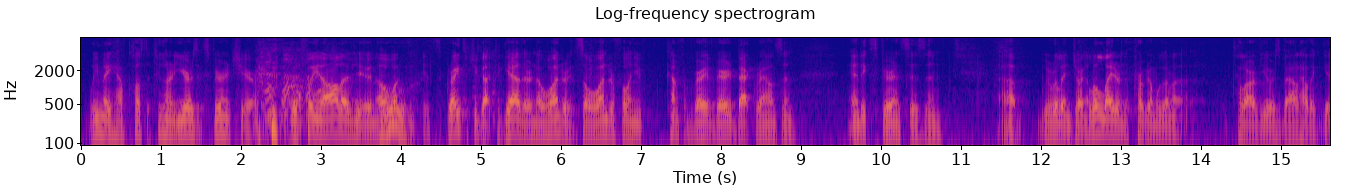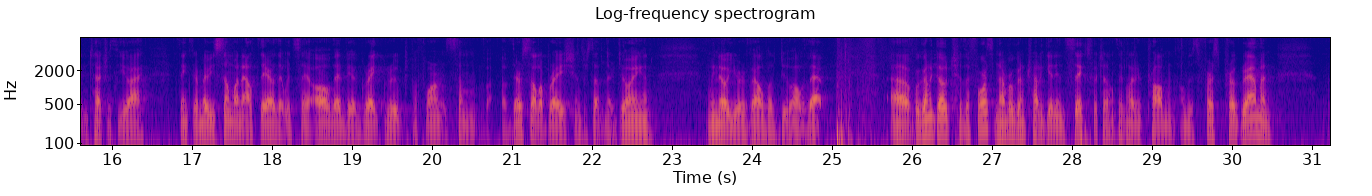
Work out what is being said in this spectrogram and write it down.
we may have close to 200 years experience here between all of you. No, one- Ooh. it's great that you got together. No wonder it's so wonderful, and you've come from very varied backgrounds and, and experiences. And uh, we're really enjoying. it. A little later in the program, we're going to tell our viewers about how they can get in touch with you. I think there may be someone out there that would say, "Oh, that'd be a great group to perform at some of their celebrations or something they're doing," and we know you're available to do all of that. Uh, we're going to go to the fourth number. We're going to try to get in six, which I don't think we'll have any problem on this first program. And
